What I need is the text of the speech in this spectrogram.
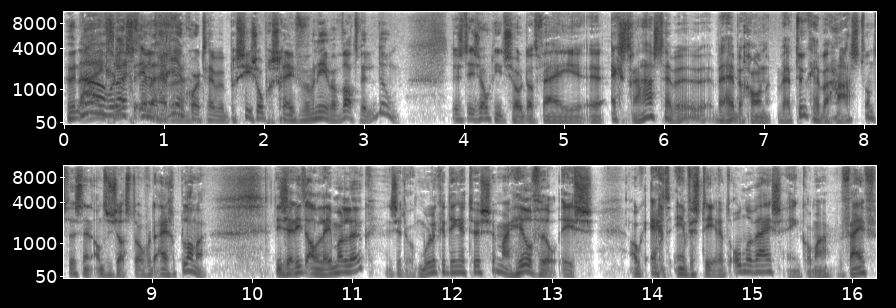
hun nou, eigen leg willen hebben. Hebben we precies opgeschreven wanneer we wat willen doen. Dus het is ook niet zo dat wij uh, extra haast hebben. We hebben gewoon, we natuurlijk hebben haast, want we zijn enthousiast over de eigen plannen. Die zijn niet alleen maar leuk. Er zitten ook moeilijke dingen tussen. Maar heel veel is ook echt investeren in het onderwijs. 1,5, ik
